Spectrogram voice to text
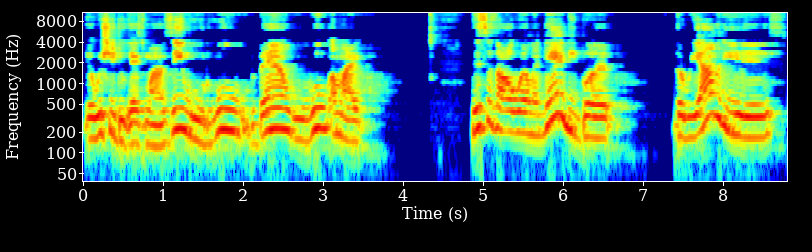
"Yo, we should do X, Y, and Z, woo, woo, the band, woo, woo." I'm like, "This is all well and dandy, but the reality is,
